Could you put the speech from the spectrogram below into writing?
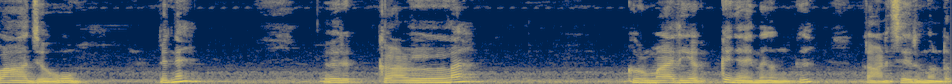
പാചകവും പിന്നെ ഒരു കള്ള കുറുമാലിയൊക്കെ ഞാൻ ഇന്ന് നിങ്ങൾക്ക് കാണിച്ചു തരുന്നുണ്ട്.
